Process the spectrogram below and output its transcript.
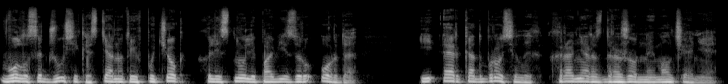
Волосы Джусика, стянутые в пучок, хлестнули по визору Орда, и Эрк отбросил их, храня раздраженное молчание.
